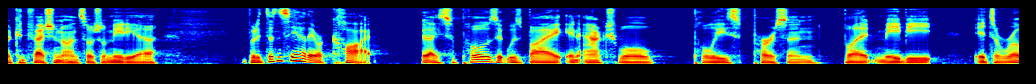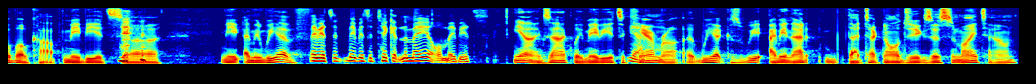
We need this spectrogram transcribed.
a confession on social media but it doesn't say how they were caught. I suppose it was by an actual police person, but maybe it's a RoboCop. Maybe it's. Uh, I mean, we have maybe it's a maybe it's a ticket in the mail. Maybe it's yeah, exactly. Maybe it's a yeah. camera. Uh, we because we. I mean that that technology exists in my town.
